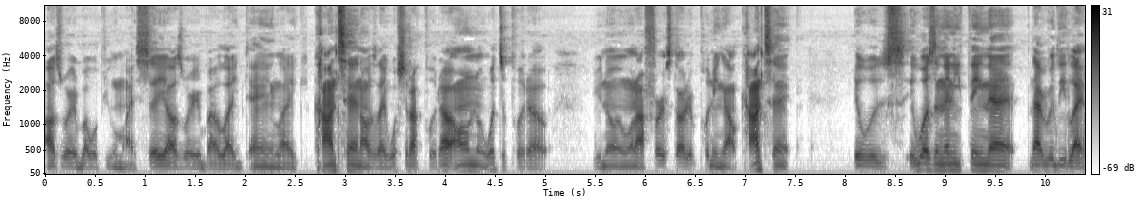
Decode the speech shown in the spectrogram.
I was worried about what people might say. I was worried about like, dang, like content. I was like, what should I put out? I don't know what to put out. You know, and when I first started putting out content, it was it wasn't anything that that really like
